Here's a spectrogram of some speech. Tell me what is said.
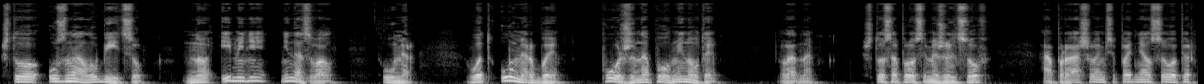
что узнал убийцу, но имени не назвал. Умер. Вот умер бы позже на полминуты. Ладно. Что с опросами жильцов? Опрашиваемся, поднялся опер.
